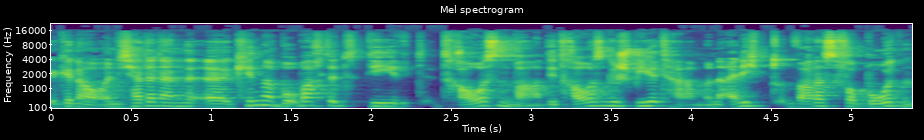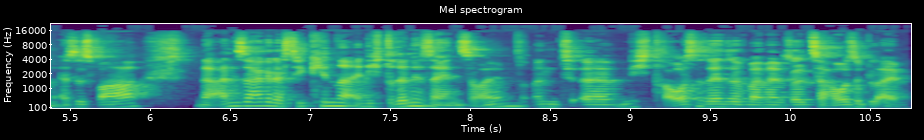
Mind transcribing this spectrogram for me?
genau, und ich hatte dann äh, Kinder beobachtet, die draußen waren, die draußen gespielt haben. Und eigentlich war das verboten. Also es war eine Ansage, dass die Kinder eigentlich drinnen sein sollen und äh, nicht draußen sein sollen, weil man soll zu Hause bleiben.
